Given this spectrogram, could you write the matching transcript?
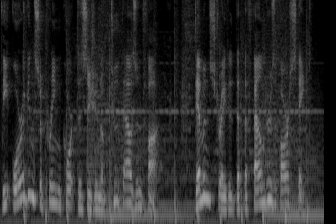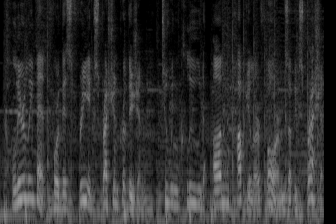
The Oregon Supreme Court decision of 2005 demonstrated that the founders of our state clearly meant for this free expression provision to include unpopular forms of expression.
